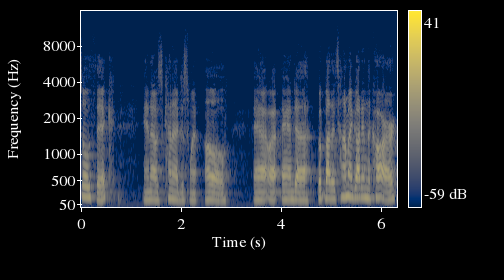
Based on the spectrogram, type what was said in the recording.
so thick, and I was kind of just went, oh, uh, and, uh, but by the time I got in the car,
